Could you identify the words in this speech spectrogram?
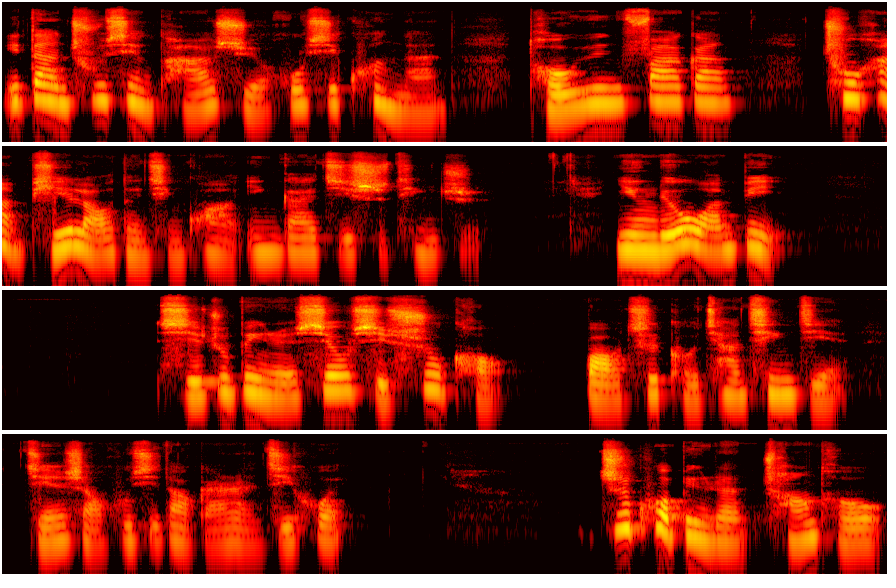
一旦出现卡血、呼吸困难、头晕、发干。出汗、疲劳等情况应该及时停止。引流完毕，协助病人休息漱口，保持口腔清洁，减少呼吸道感染机会。支扩病人床头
